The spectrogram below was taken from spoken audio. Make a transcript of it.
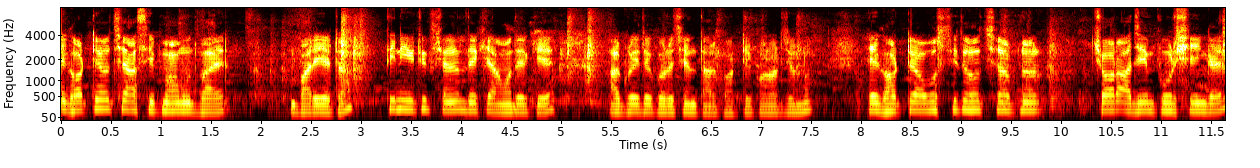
এই ঘরটি হচ্ছে আসিফ মাহমুদ ভাইয়ের বাড়ি এটা। তিনি ইউটিউব চ্যানেল দেখে আমাদেরকে আগ্রহীত করেছেন তার ঘরটি করার জন্য। এই ঘরটি অবস্থিত হচ্ছে আপনার চর আজিমপুর সিংহের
